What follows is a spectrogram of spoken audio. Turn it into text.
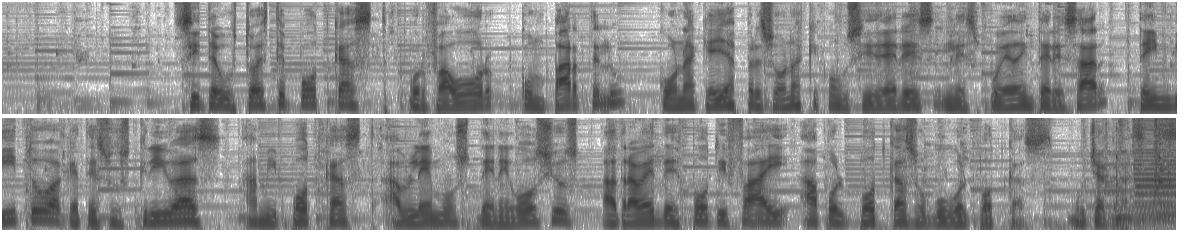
Si te gustó este podcast, por favor compártelo con aquellas personas que consideres les pueda interesar. Te invito a que te suscribas a mi podcast Hablemos de negocios a través de Spotify, Apple Podcasts o Google Podcasts. Muchas gracias.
